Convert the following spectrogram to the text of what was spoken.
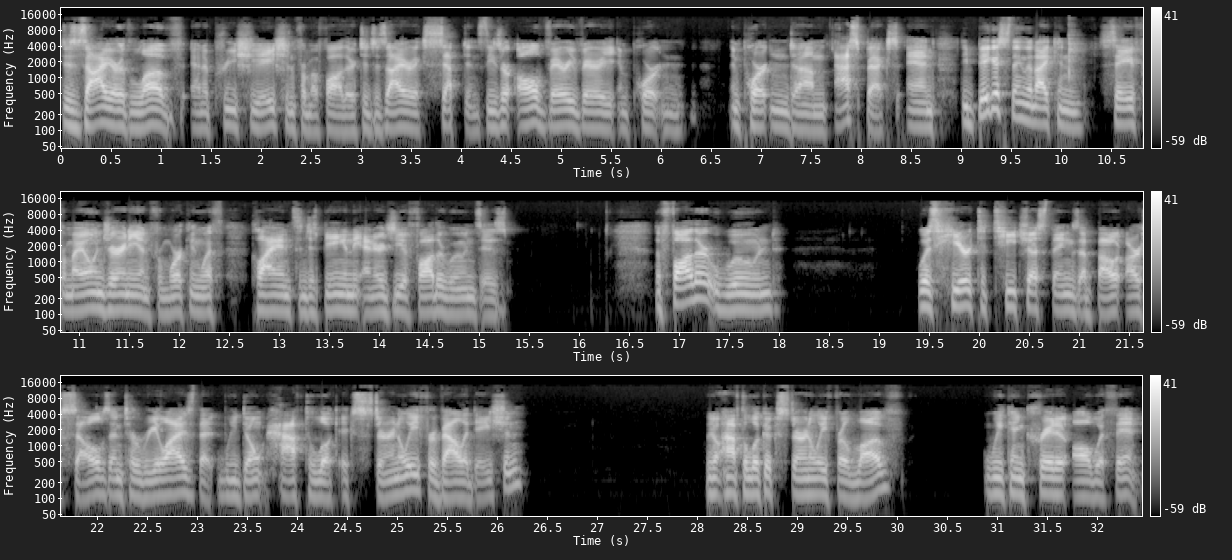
desire love and appreciation from a father, to desire acceptance. These are all very, very important important um, aspects. And the biggest thing that I can say from my own journey and from working with clients and just being in the energy of father wounds is the father wound was here to teach us things about ourselves and to realize that we don't have to look externally for validation we don't have to look externally for love. We can create it all within.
